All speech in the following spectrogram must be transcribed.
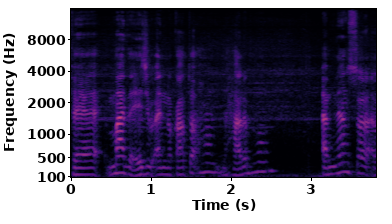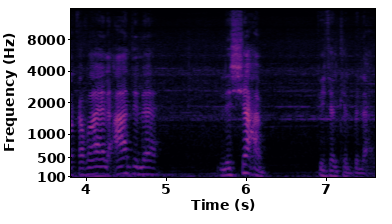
فماذا يجب أن نقاطعهم نحاربهم؟ أم ننصر القضايا العادلة للشعب في تلك البلاد؟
